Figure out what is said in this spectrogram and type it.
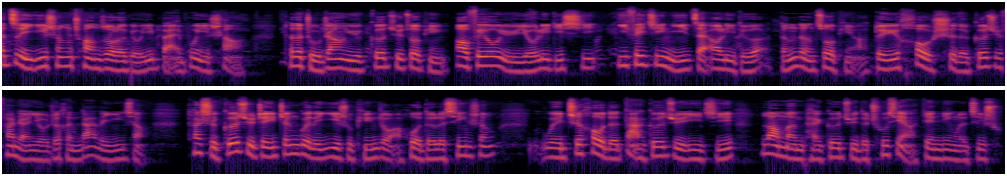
他自己一生创作了有一百部以上。他的主张与歌剧作品《奥菲欧与尤利迪西》《伊菲基尼在奥利德》等等作品啊，对于后世的歌剧发展有着很大的影响。它使歌剧这一珍贵的艺术品种啊获得了新生，为之后的大歌剧以及浪漫派歌剧的出现啊奠定了基础。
